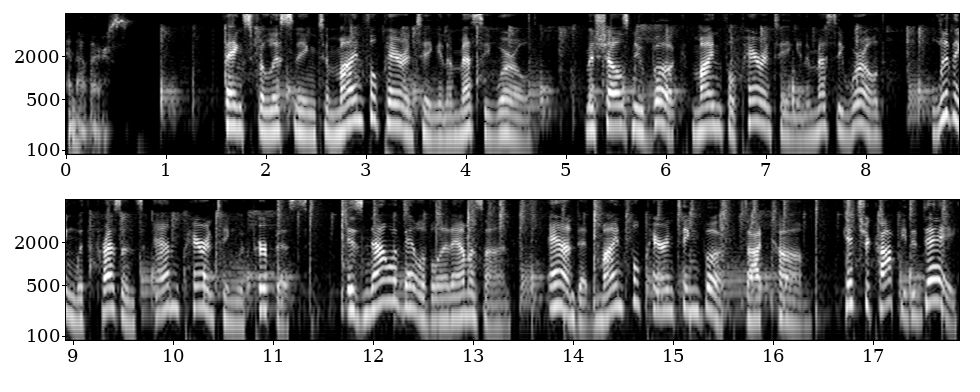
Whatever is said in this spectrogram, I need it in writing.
and others. Thanks for listening to Mindful Parenting in a Messy World. Michelle's new book, Mindful Parenting in a Messy World Living with Presence and Parenting with Purpose, is now available at Amazon and at mindfulparentingbook.com. Get your copy today.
